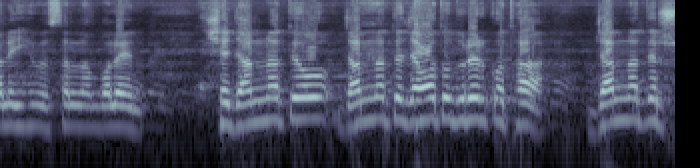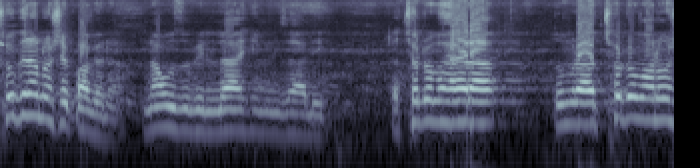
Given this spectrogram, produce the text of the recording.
আলহি আসাল্লাম বলেন, সে জান্নাতেও, জান্নাতে যাওয়া তো দূরের কথা, জান্নাতের সুগ্রাণও সে পাবে না। নাউজুবিল্লাহ আলিক ছোট ভাইয়েরা, তোমরা ছোট মানুষ,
